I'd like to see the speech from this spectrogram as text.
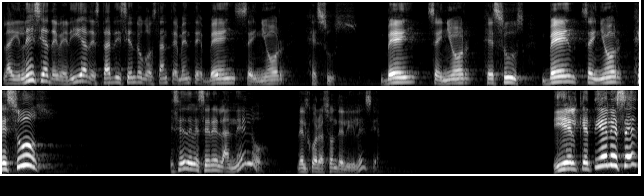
La iglesia debería de estar diciendo constantemente, ven Señor Jesús, ven Señor Jesús, ven Señor Jesús. Ese debe ser el anhelo del corazón de la iglesia. Y el que tiene sed,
